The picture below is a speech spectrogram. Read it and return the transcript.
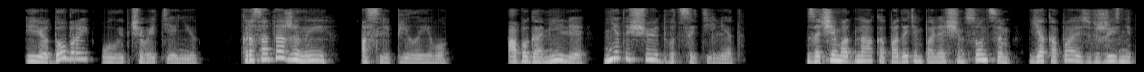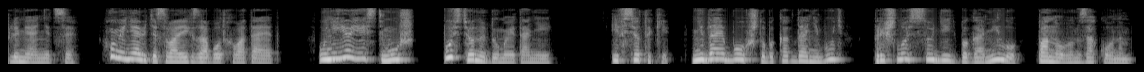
— ее доброй, улыбчивой тенью. Красота жены ослепила его. А Богомиле нет еще и двадцати лет. Зачем, однако, под этим палящим солнцем я копаюсь в жизни племянницы? У меня ведь и своих забот хватает. У нее есть муж, пусть он и думает о ней. И все-таки, не дай бог, чтобы когда-нибудь пришлось судить Богомилу по новым законам.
